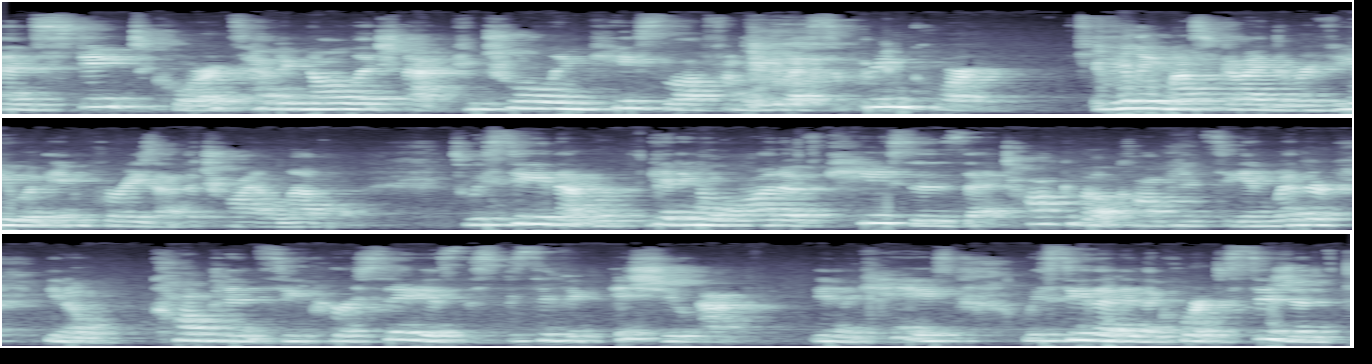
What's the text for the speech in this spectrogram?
And state courts have acknowledged that controlling case law from the US Supreme Court really must guide the review of inquiries at the trial level. So we see that we're getting a lot of cases that talk about competency and whether, you know, competency per se is the specific issue at, in the case, we see that in the court decisions,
